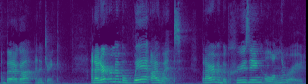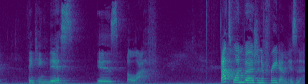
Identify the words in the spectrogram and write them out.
a burger, and a drink. And I don't remember where I went, but I remember cruising along the road thinking, this is the life. That's one version of freedom, isn't it?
